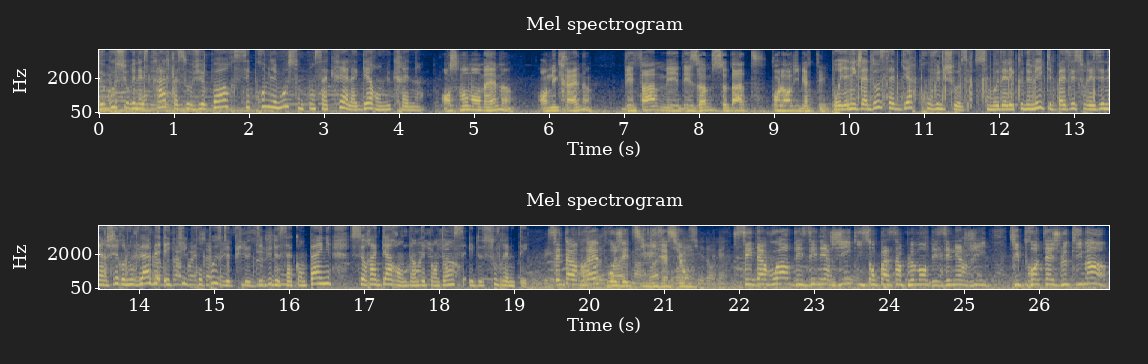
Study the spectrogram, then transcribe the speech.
Debout sur une estrade face au vieux port, ses premiers mots sont consacrés à la guerre en Ukraine. En ce moment même, en Ukraine, des femmes et des hommes se battent pour leur liberté. Pour Yannick Jadot, cette guerre prouve une chose. Son modèle économique basé sur les énergies renouvelables et qu'il propose depuis le début de sa campagne sera garant d'indépendance et de souveraineté. C'est un vrai projet de civilisation. C'est d'avoir des énergies qui ne sont pas simplement des énergies qui protègent le climat,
